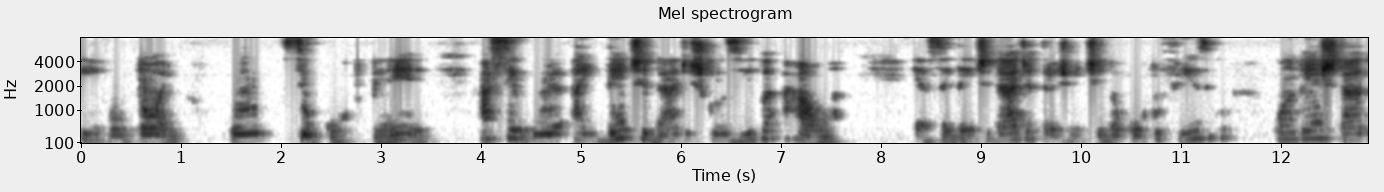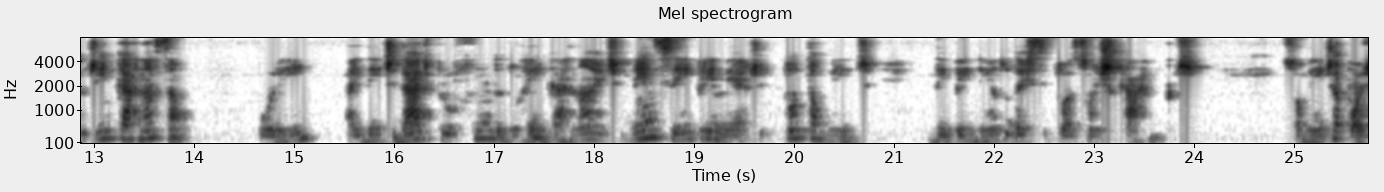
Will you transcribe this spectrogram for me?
envoltório ou seu corpo perene, assegura a identidade exclusiva à alma. Essa identidade é transmitida ao corpo físico quando em estado de encarnação. Porém, a identidade profunda do reencarnante nem sempre emerge totalmente, dependendo das situações kármicas. Somente após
